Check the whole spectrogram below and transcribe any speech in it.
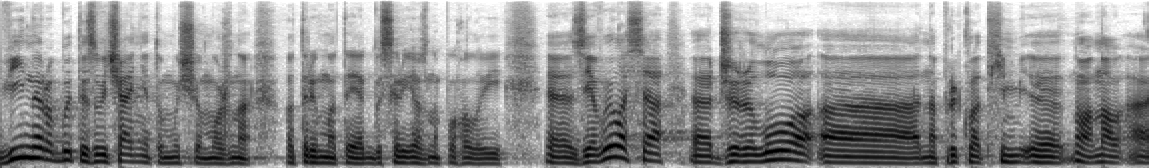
війни робити звичайні, тому що можна отримати якби серйозно по голові. Е, З'явилося е, джерело, наприклад, хімі... е, ну, ана-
